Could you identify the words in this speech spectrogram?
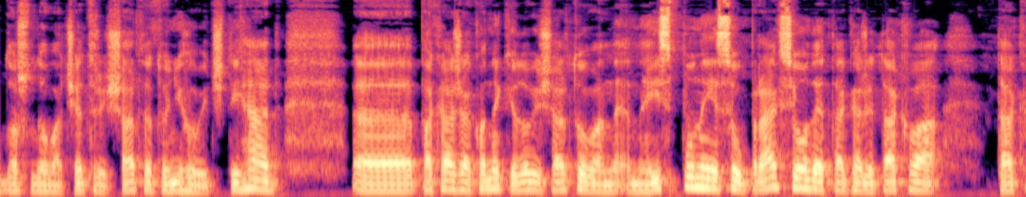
došli do ova četiri šarta, to je njihovi čtihad, uh, pa kaže ako neki od ovih šartova ne, ne ispune se u praksi, onda je kaže, takva, tak,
